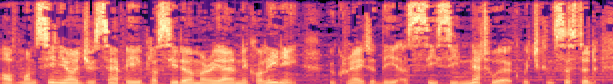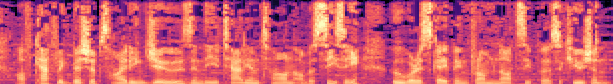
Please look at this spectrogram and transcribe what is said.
of Monsignor Giuseppe Placido Maria Nicolini, who created the Assisi Network, which consisted of Catholic bishops hiding Jews in the Italian town of Assisi who were escaping from Nazi persecution.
